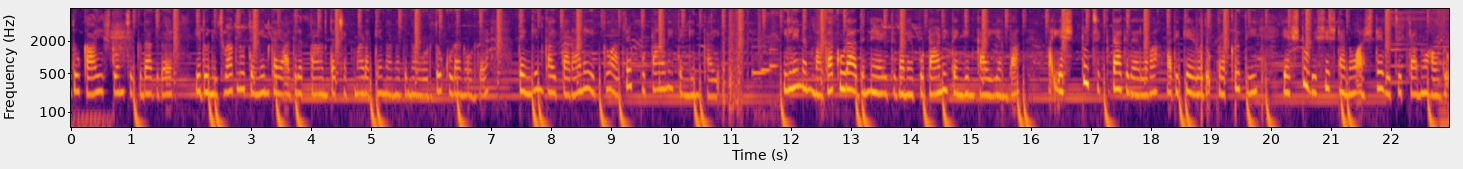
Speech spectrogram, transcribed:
ಇದು ಕಾಯಿ ಇಷ್ಟೊಂದು ಚಿಕ್ಕದಾಗಿದೆ, ಇದು ನಿಜವಾಗ್ಲೂ ತೆಂಗಿನಕಾಯಿ ಆಗಿರುತ್ತಾ ಅಂತ ಚೆಕ್ ಮಾಡೋಕ್ಕೆ ನಾನು ಅದನ್ನು ಹೊಡೆದು ಕೂಡ ನೋಡಿದೆ. ತೆಂಗಿನಕಾಯಿ ಥರಾನೇ ಇತ್ತು, ಆದರೆ ಪುಟಾಣಿ ತೆಂಗಿನಕಾಯಿ. ಇಲ್ಲಿ ನನ್ನ ಮಗ ಕೂಡ ಅದನ್ನೇ ಹೇಳ್ತಿದ್ದಾನೆ, ಪುಟಾಣಿ ತೆಂಗಿನಕಾಯಿ ಅಂತ. ಎಷ್ಟು ಚಿಕ್ಕದಾಗಿದೆ ಅಲ್ವಾ? ಅದಕ್ಕೆ ಹೇಳೋದು ಪ್ರಕೃತಿ ಎಷ್ಟು ವಿಶಿಷ್ಟನೋ ಅಷ್ಟೇ ವಿಚಿತ್ರನೂ ಹೌದು.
